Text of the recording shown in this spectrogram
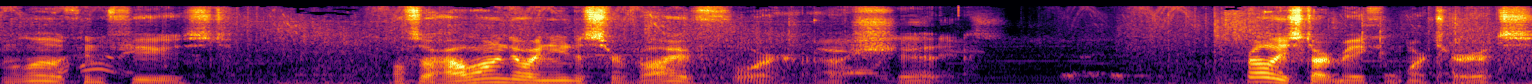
I'm a little confused. Also, how long do I need to survive for? Oh shit. Probably start making more turrets.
